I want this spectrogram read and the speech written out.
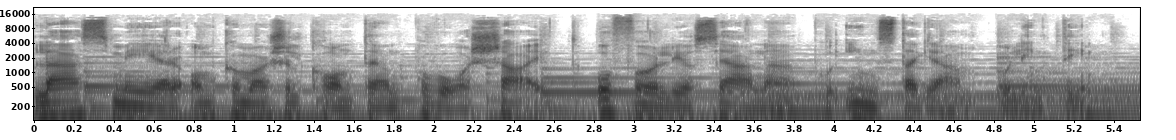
Läs mer om commercial content på vår sajt och följ oss gärna på Instagram och LinkedIn.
